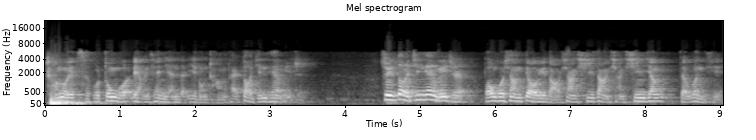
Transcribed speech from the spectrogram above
成为此后中国两千年的一种常态，到今天为止。所以到了今天为止，包括像钓鱼岛、像西藏、像新疆的问题，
